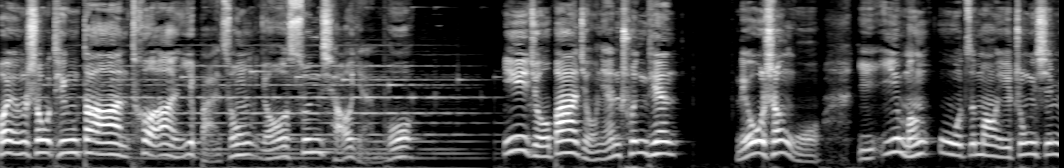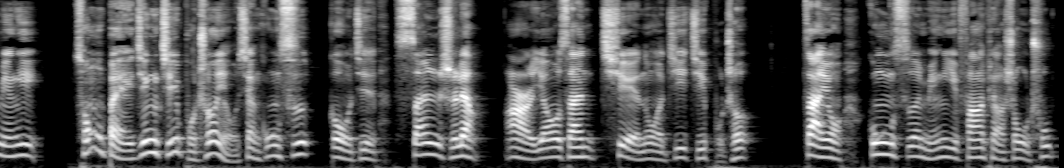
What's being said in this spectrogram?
欢迎收听《大案特案一百宗》，由孙桥演播。一九八九年春天，刘生武以伊蒙物资贸易中心名义，从北京吉普车有限公司购进三十辆二幺三切诺基吉普车，再用公司名义发票售出。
